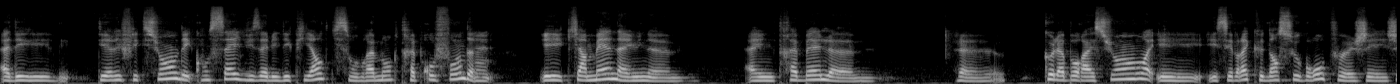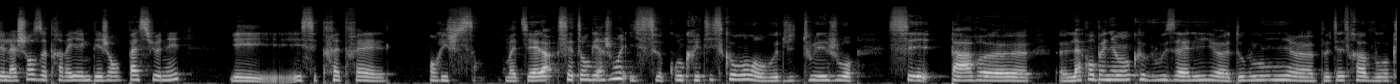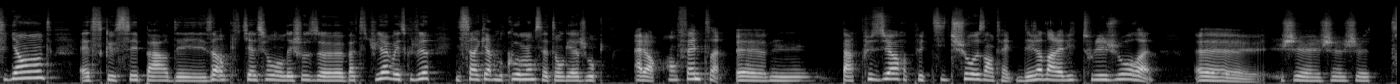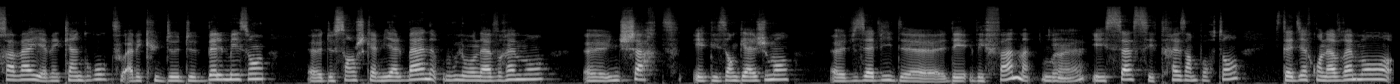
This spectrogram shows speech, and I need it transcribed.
à des, des réflexions, des conseils vis-à-vis des clientes qui sont vraiment très profondes Mm. et qui amènent à une à une très belle euh, euh, collaboration. Et, et c'est vrai que dans ce groupe, euh, j'ai j'ai la chance de travailler avec des gens passionnés et, et c'est très, très enrichissant. Alors, cet engagement, il se concrétise comment dans votre vie de tous les jours? C'est par euh, l'accompagnement que vous allez euh, donner euh, peut-être à vos clientes? Est-ce que c'est par des implications dans des choses euh, particulières? Vous voyez ce que je veux dire? Il s'incarne comment cet engagement? Alors, en fait, euh, par plusieurs petites choses, en fait. Déjà, dans la vie de tous les jours, euh, je, je- je travaille avec un groupe, avec de, de belles maisons euh, de Sange Camille Alban, où on a vraiment euh, une charte et des engagements vis-à-vis de- des, des femmes. Ouais. Et ça, c'est très important. C'est-à-dire qu'on a vraiment,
